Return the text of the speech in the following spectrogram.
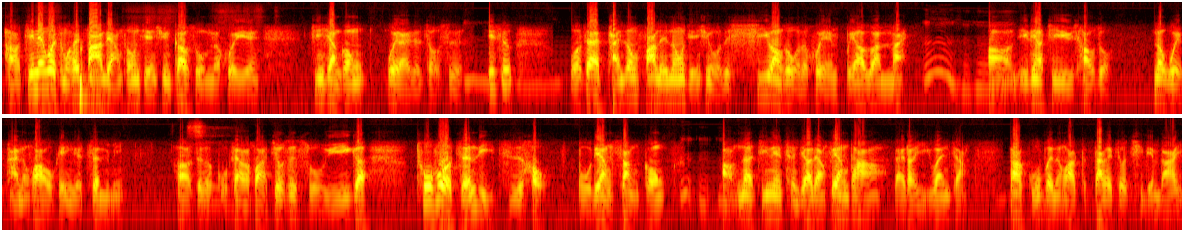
好，今天为什么会发两通简讯告诉我们的会员金相光未来的走势？其实我在盘中发的那通简讯，我是希望说我的会员不要乱卖嗯啊，一定要基于操作。那尾盘的话，我给你一个证明。啊，这个股票的话，就是属于一个突破整理之后补量上攻。啊，那今天成交量非常大啊，来到一万张。大股本的话，大概只有七点八亿。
